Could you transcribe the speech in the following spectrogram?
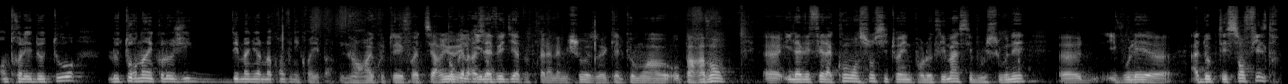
entre les deux tours. Le tournant écologique d'Emmanuel Macron, vous n'y croyez pas? Non, écoutez, il faut être sérieux. Il avait dit à peu près la même chose quelques mois auparavant. Euh, il avait fait la Convention citoyenne pour le climat, si vous vous souvenez. Euh, il voulait euh, adopter sans filtre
